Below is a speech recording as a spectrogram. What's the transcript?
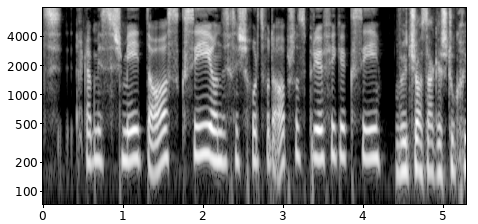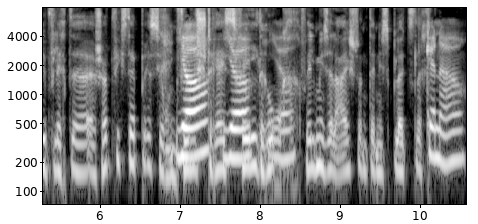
Ich glaube, es war mehr das gewesen, und es war kurz vor der Abschlussprüfungen. gewesen. Würdest du auch sagen, ein Stück weit vielleicht eine Erschöpfungsdepression? Ja, viel Stress, ja, viel Druck, ja. viel müssen leisten und dann ist es plötzlich Genau. nicht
